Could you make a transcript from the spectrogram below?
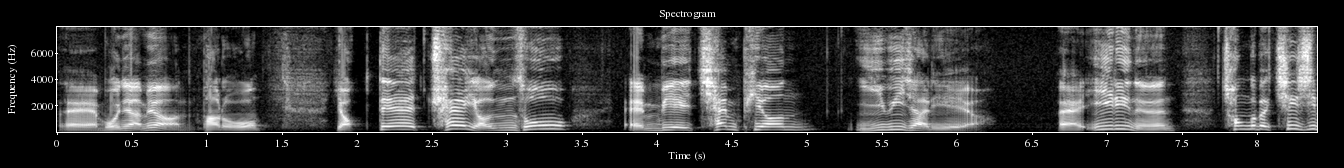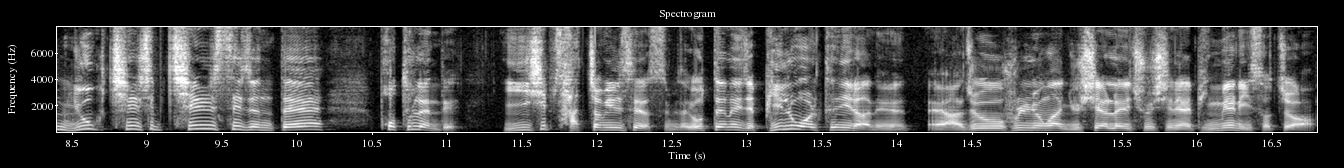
네, 뭐냐면 바로 역대 최연소 NBA 챔피언 2위 자리예요. 네, 1위는 1976-77 시즌 때 포틀랜드 24.1세였습니다. 이때는 이제 빌 월튼이라는 예, 아주 훌륭한 UCLA 출신의 빅맨이 있었죠.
